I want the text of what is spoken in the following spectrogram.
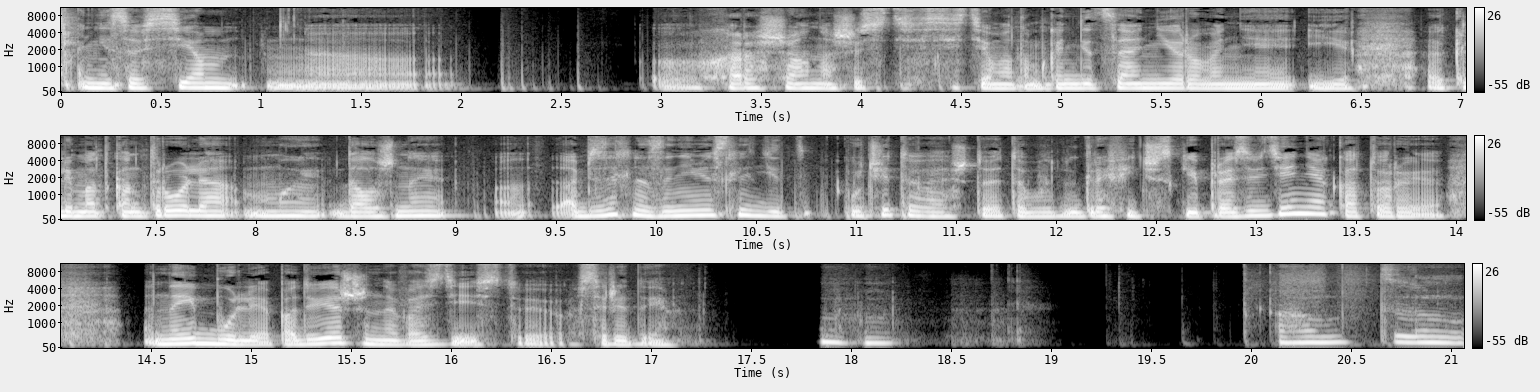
не совсем э, хороша наша система там, кондиционирования и э, климат-контроля, мы должны э, обязательно за ними следить, учитывая, что это будут графические произведения, которые наиболее подвержены воздействию среды. Угу. А вот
